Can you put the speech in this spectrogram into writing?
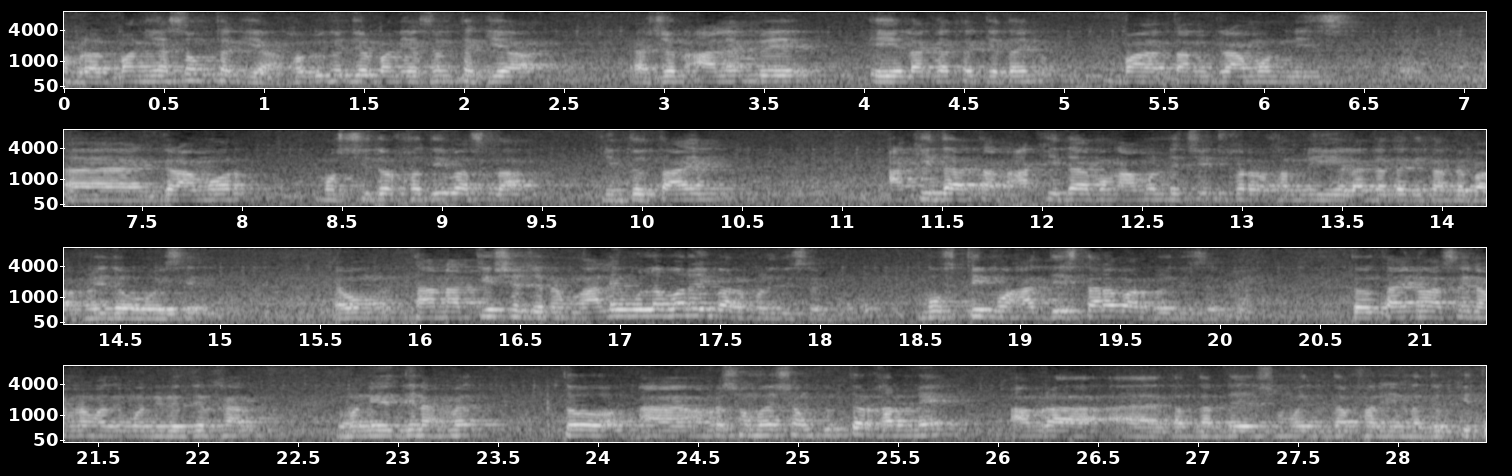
আমরা বানিয়াসং থাকিয়া, হবিগঞ্জের বানিয়াসং থাকিয়া একজন আলেমরে এই এলাকা থেকে তাই তার গ্রামর নিজ গ্রামর মসজিদের খতিব আসলা, কিন্তু তাই আকিদা, তার আকিদা এবং আমলে চেঞ্জ করার কারণে এই এলাকা থেকে তাকে বার করে দেওয়া হয়েছে। এবং তার আত্মীয় স্বজন এবং আলেম উলামারাই বার করে দিয়েছেন। মুফতি মহাদিস তারা বার করে দিয়েছেন। তো তাই না আছেন, আমরা মাঝে মনিরুদ্দিন খান, মনিরুদ্দিন আহমেদ তো আমরা সময় সংক্ষিপ্তর কারণে আমরা তাদের সময় দিতে পারি না দুঃখিত।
